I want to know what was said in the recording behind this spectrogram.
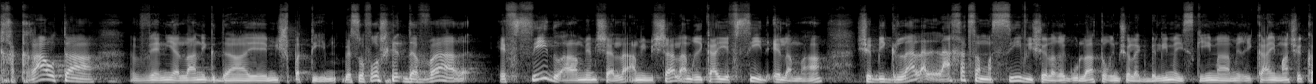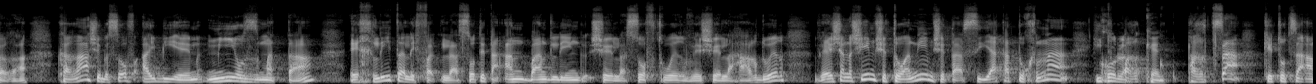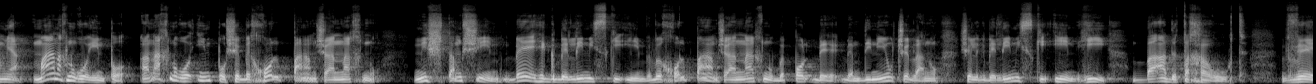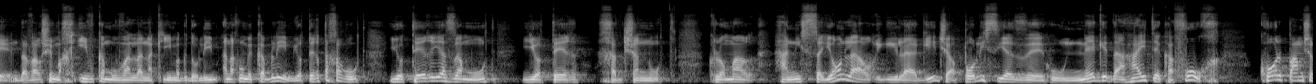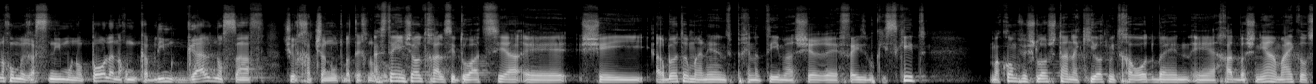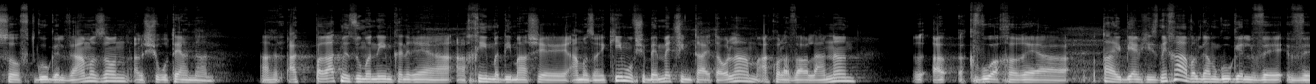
חקרה אותה וניהלה נגדה משפטים. בסופו של דבר הפסידו, הממשלה, הממשל האמריקאי הפסיד, אלא מה? שבגלל הלחץ המסיבי של הרגולטורים של ההגבלים העסקיים האמריקאים, מה שקרה, קרה שבסוף IBM מיוזמתה החליטה לפ... לעשות את ה-unbundling של הסופטוור ושל ההארדוור, ויש אנשים שטוענים שתעשיית התוכנה כולה, התפר... כן. פרצה כתוצאה מה... מה אנחנו רואים פה? אנחנו רואים פה שבכל פעם שאנחנו משתמשים בהגבלים עסקיים ובכל פעם שאנחנו בפול, במדיניות שלנו של הגבלים עסקיים היא בעד תחרות ודבר שמכאיב כמובן לענקים הגדולים, אנחנו מקבלים יותר תחרות, יותר יזמות, יותר חדשנות. כלומר, הניסיון להגיד שה policy הזה הוא נגד ההייטק הפוך. כל פעם שאנחנו מרסנים מונופול, אנחנו מקבלים גל נוסף של חדשנות בטכנולוגיה. אז תן לי לשאול אותך על סיטואציה אה, שהיא הרבה יותר מעניינת מבחינתי מאשר אה, פייסבוק עסקית. מקום ששלושת הענקיות מתחרות בהן אה, אחת בשנייה, מייקרוסופט, גוגל ואמזון, על שירותי ענן. הפרת מזומנים כנראה הכי מדהימה שאמזון הקימו, שבאמת שינתה את העולם, הכל עבר לענן. עקבו אחרי אותה IBM שהזניחה, אבל גם גוגל ו... ו...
